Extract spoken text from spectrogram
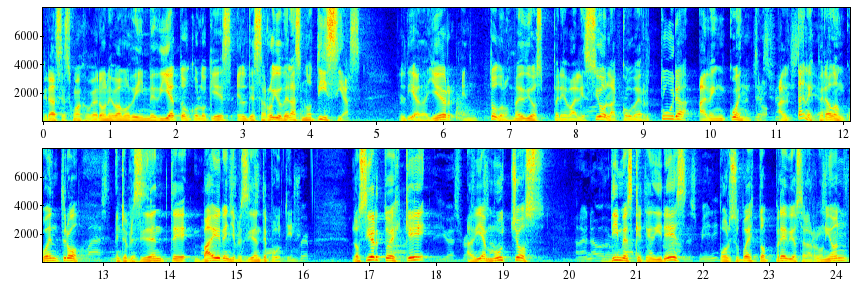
Gracias Juanjo Garone. Vamos de inmediato con lo que es el desarrollo de las noticias. El día de ayer en todos los medios prevaleció la cobertura al encuentro, al tan esperado encuentro entre el presidente Biden y el presidente Putin. Lo cierto es que había muchos dimes que te diré, por supuesto, previos a la reunión,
